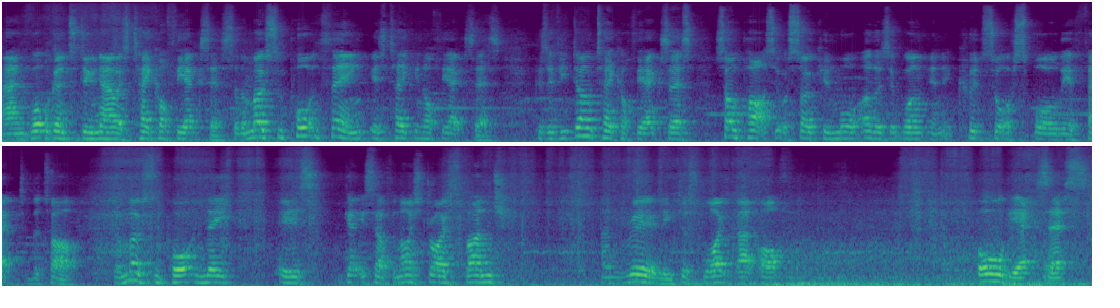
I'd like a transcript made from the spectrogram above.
and what we're going to do now is take off the excess. So the most important thing is taking off the excess. Because if you don't take off the excess, some parts it will soak in more, others it won't, and it could sort of spoil the effect of the tile. So most importantly is get yourself a nice dry sponge and really just wipe that off all the excess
